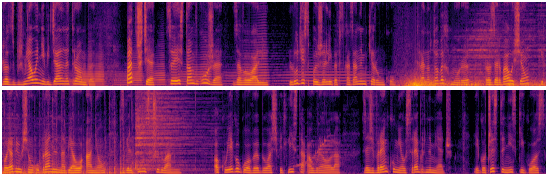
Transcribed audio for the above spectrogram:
Rozbrzmiały niewidzialne trąby. Patrzcie, co jest tam w górze! zawołali. Ludzie spojrzeli we wskazanym kierunku. Granatowe chmury rozerwały się i pojawił się ubrany na biało anioł z wielkimi skrzydłami. Wokół jego głowy była świetlista aureola, zaś w ręku miał srebrny miecz. Jego czysty, niski głos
